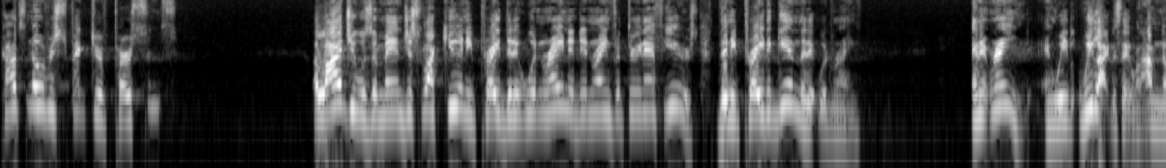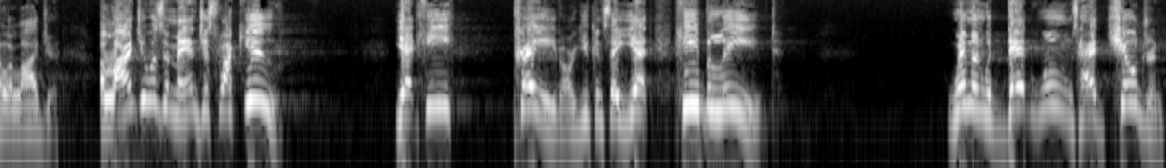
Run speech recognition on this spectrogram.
God's no respecter of persons. Elijah was a man just like you, and he prayed that it wouldn't rain. It didn't rain for three and a half years. Then he prayed again that it would rain. And it rained. And we, we like to say, well, I'm no Elijah. Elijah was a man just like you. Yet he prayed, or you can say, yet he believed. Women with dead wombs had children.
